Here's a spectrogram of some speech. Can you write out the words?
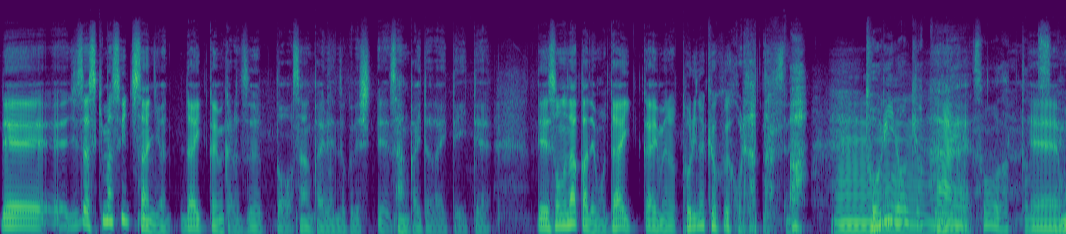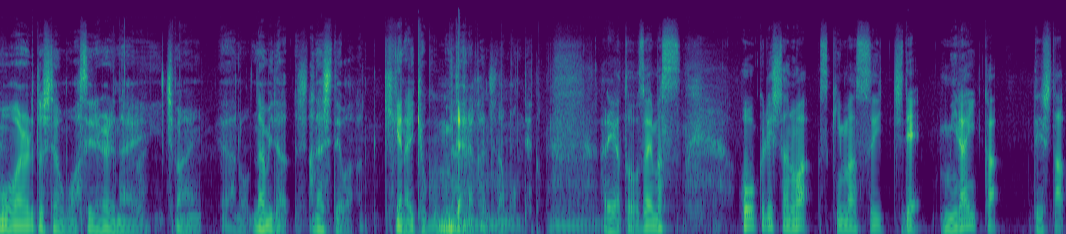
で実はスキマスイッチさんには第1回目からずっと3回連続で参加いただいていてでその中でも第1回目の鳥の曲がこれだったんですね。あ鳥の曲で、はい。そうだったんですね、えーもう我々としてはもう忘れられない一番あの涙なしでは聴けない曲みたいな感じなもんでと。ありがとうございます。お送りしたのはスキマスイッチで未来化でした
